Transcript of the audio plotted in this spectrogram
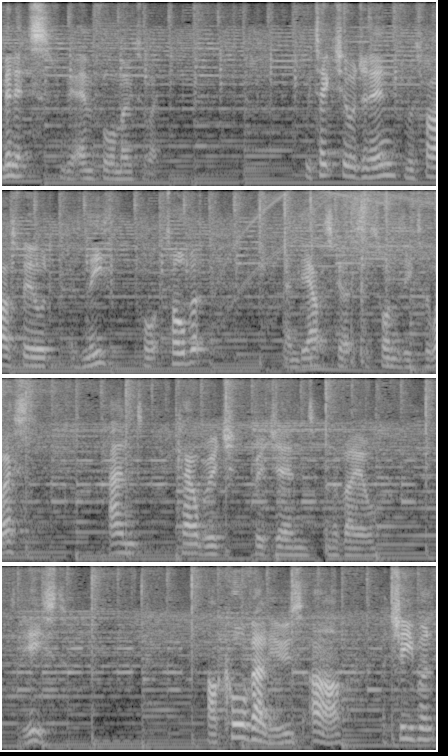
minutes from the M4 motorway. We take children in from as far afield as Neath, Port Talbot and the outskirts of Swansea to the west and Cowbridge, Bridgend and the Vale to the east. Our core values are achievement,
